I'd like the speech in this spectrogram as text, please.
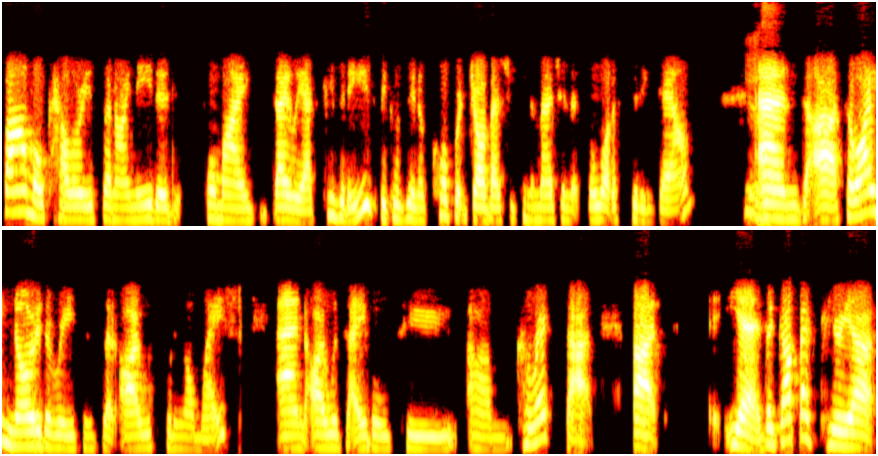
far more calories than I needed for my daily activities because in a corporate job, as you can imagine, it's a lot of sitting down. And uh, so I know the reasons that I was putting on weight and I was able to um, correct that. But yeah, the gut bacteria,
